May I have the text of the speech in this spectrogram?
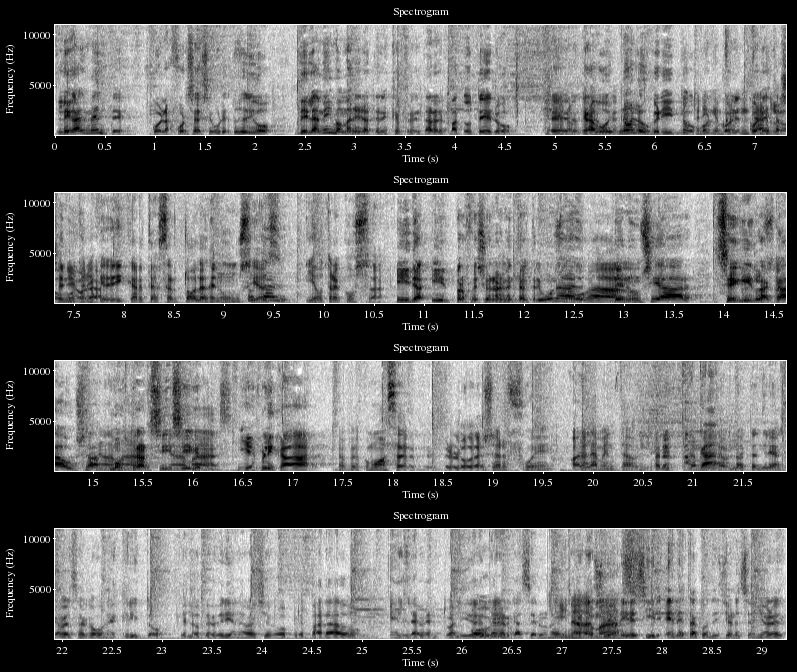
Legalmente. con la fuerza de seguridad. Entonces digo, de la misma manera tenés que enfrentar al patotero, eh, no- los gritos no con, que con- con esta enfrentarlo, Vos señora. tenés que dedicarte a hacer todas las denuncias Total. y a otra cosa. Ir, a- ir profesionalmente al tribunal, abogados. denunciar, seguir la causa, Nada mostrar más, si sigue más. y explicar. No, pero ¿Cómo va a ser? Pero lo de ayer fue Ahora, lamentable. Pará, acá lamentable. no tendrían que haber sacado un escrito que lo deberían haber llevado preparado en la eventualidad Obvio. de tener que hacer una Y nada declaración más. y decir, en estas condiciones, señores,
